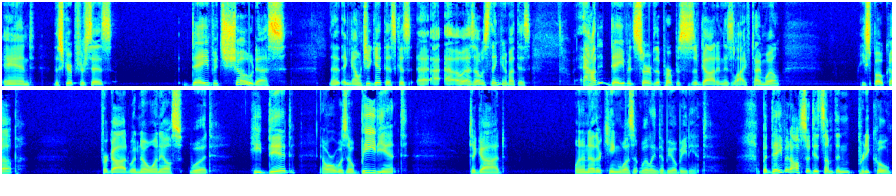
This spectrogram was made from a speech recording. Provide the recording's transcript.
And the Scripture says David showed us. I want you to get this because as I was thinking about this, how did David serve the purposes of God in his lifetime? Well, he spoke up for God when no one else would. He did or was obedient to God when another king wasn't willing to be obedient. But David also did something pretty cool.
